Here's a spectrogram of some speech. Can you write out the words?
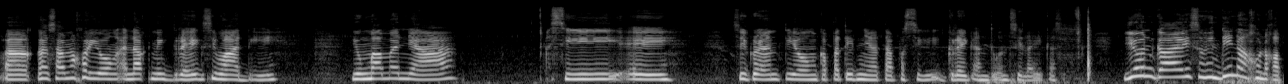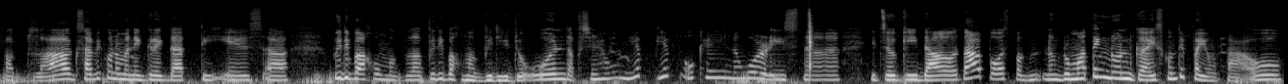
Ah, kasama ko yung anak ni Greg, si Madi. Yung mama niya, si eh, si Grant yung kapatid niya, tapos si Greg andun sila eh, kasi yun guys, so hindi na ako nakapag-vlog. Sabi ko naman ni Greg dati is, uh, pwede ba akong mag-vlog? Pwede ba akong mag-video doon? Tapos yun, oh, yep, yep, okay, no worries na it's okay daw. Tapos, pag nang dumating doon guys, kunti pa yung tao.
